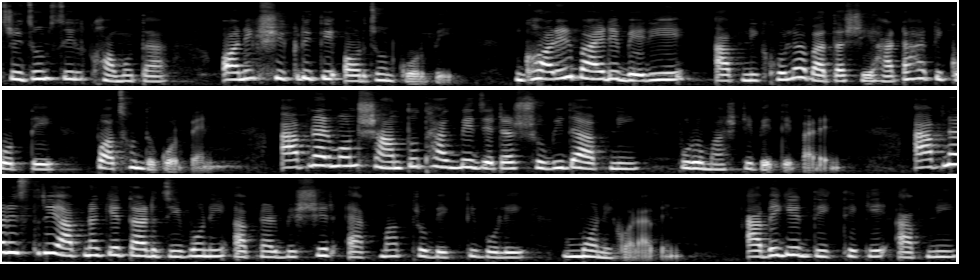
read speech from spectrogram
সৃজনশীল ক্ষমতা অনেক স্বীকৃতি অর্জন করবে। ঘরের বাইরে বেরিয়ে আপনি খোলা বাতাসে হাঁটাহাঁটি করতে পছন্দ করবেন। আপনার মন শান্ত থাকবে যেটার সুবিধা আপনি পুরো মাসটি পেতে পারেন। আপনার স্ত্রী আপনাকে তার জীবনে আপনার বিশ্বের একমাত্র ব্যক্তি বলে মনে করাবেন। আবেগের দিক থেকে আপনি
